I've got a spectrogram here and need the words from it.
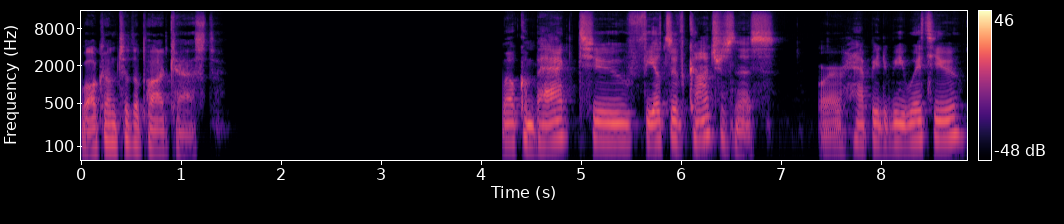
Welcome to the podcast. Welcome back to Fields of Consciousness. We're happy to be with you.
